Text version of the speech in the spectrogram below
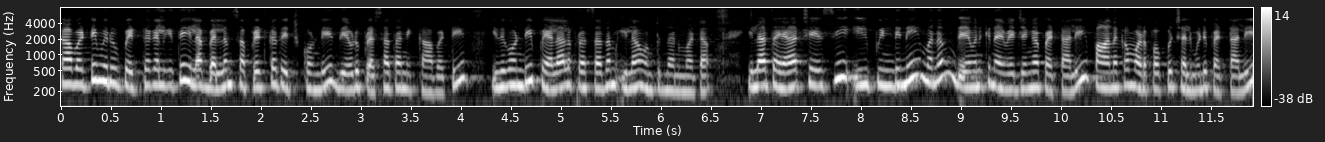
కాబట్టి మీరు పెట్టగలిగితే ఇలా బెల్లం సపరేట్గా తెచ్చుకోండి దేవుడు ప్రసాదానికి కాబట్టి. ఇదిగోండి పేలాల ప్రసాదం ఇలా ఉంటుందన్నమాట. ఇలా తయారు చేసి ఈ పిండిని మనం దేవునికి నైవేద్యంగా పెట్టాలి. పానకం వడపప్పు చలిమిడి పెట్టాలి.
